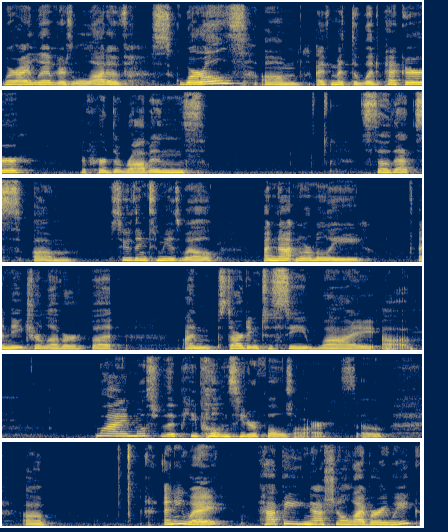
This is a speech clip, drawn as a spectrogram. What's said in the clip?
Where I live, there's a lot of squirrels. Um, I've met the woodpecker. I've heard the robins. So that's um, soothing to me as well. I'm not normally a nature lover, but I'm starting to see why uh, why most of the people in Cedar Falls are. So, uh, anyway, happy National Library Week.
